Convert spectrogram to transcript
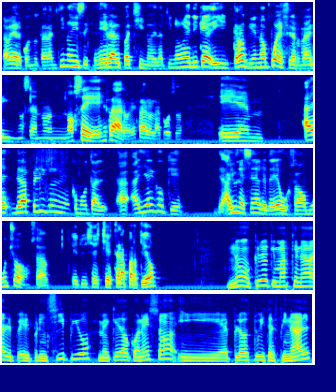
a ver, cuando Tarantino dice que es el Al Pacino de Latinoamérica, y creo que no puede ser Darín, o sea, no, no sé, es raro, es raro la cosa. Eh, de la película como tal, ha- hay algo que, hay una escena que te haya gustado mucho, o sea, que tú dices, che, esta la partió. No, creo que más que nada el, el principio me quedo con eso y el plot twist del final.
